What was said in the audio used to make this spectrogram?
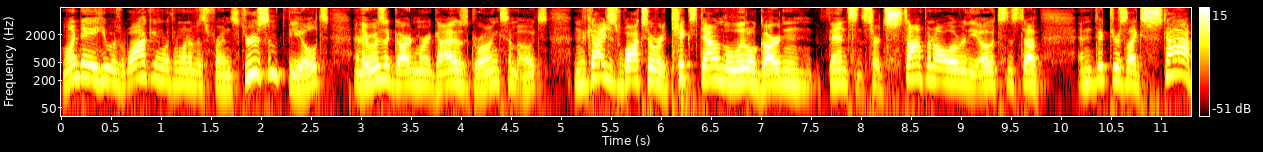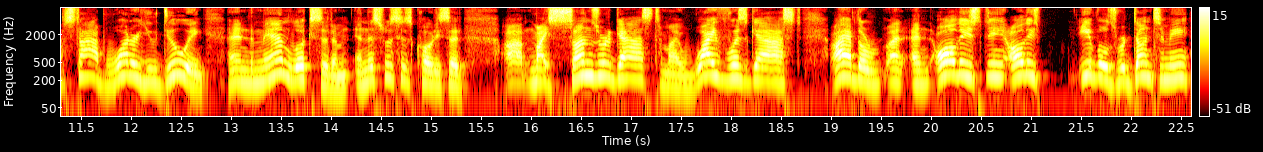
One day he was walking with one of his friends through some fields, and there was a garden where a guy was growing some oats. And the guy just walks over and kicks down the little garden fence and starts stomping all over the oats and stuff. And Viktor's like, Stop, stop, what are you doing? And the man looks at him, and this was his quote. He said, uh, My sons were gassed, my wife was gassed, I have the, and, and all these things, all these evils were done to me,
